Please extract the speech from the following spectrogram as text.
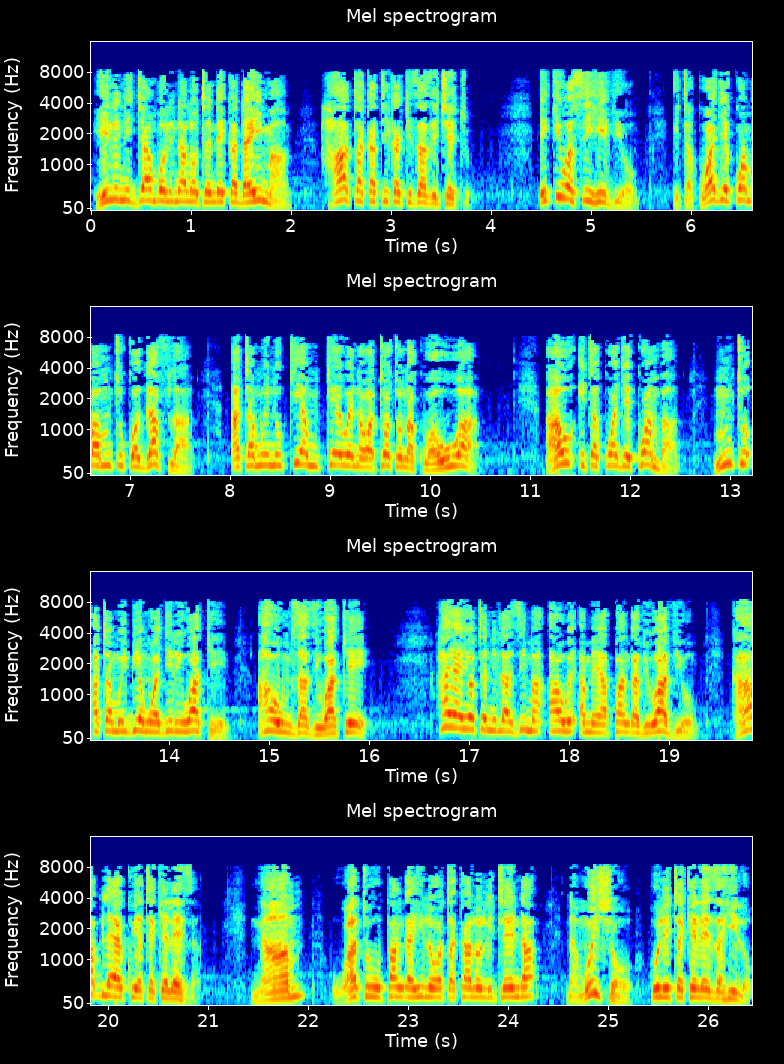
hili ni jambo linalotendeka daima hata katika kizazi chetu. Ikiwa si hivyo itakuwaje kwamba mtu kwa ghafla atamwinukia mkewe na watoto na kuwaua? Au itakuwaje kwamba mtu atamwibia mwajiri wake au mzazi wake haya yote ni lazima awe ameyapanga viwavyo kabla ya kuyatekeleza. Nam watu hupanga hilo watakalolitenda na mwisho hulitekeleza hilo.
